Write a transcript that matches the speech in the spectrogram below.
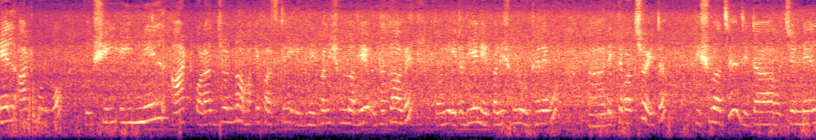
নেল আর্ট করব। তো সেই এই নেল আর্ট করার জন্য আমাকে ফার্স্টে এই নেল পালিশগুলো আগে ওঠাতে হবে। তো আমি এটা দিয়ে নেল পালিশগুলো উঠে নেব। দেখতে পাচ্ছ এটা টিস্যু আছে, যেটা হচ্ছে নেল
